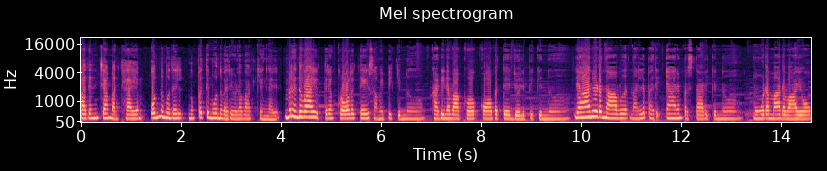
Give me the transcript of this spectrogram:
പതിനഞ്ചാം അധ്യായം ഒന്ന് മുതൽ മുപ്പത്തിമൂന്ന് വരെയുള്ള വാക്യങ്ങൾ. മൃദുവായ ഉത്തരം ക്രോധത്തെ സമീപിക്കുന്നു കഠിനവാക്കോ കോപത്തെ ജ്വലിപ്പിക്കുന്നു. ജ്ഞാനിയുടെ നാവ് നല്ല പരിജ്ഞാനം പ്രസ്താവിക്കുന്നു മൂടന്മാരുടെ വായോ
